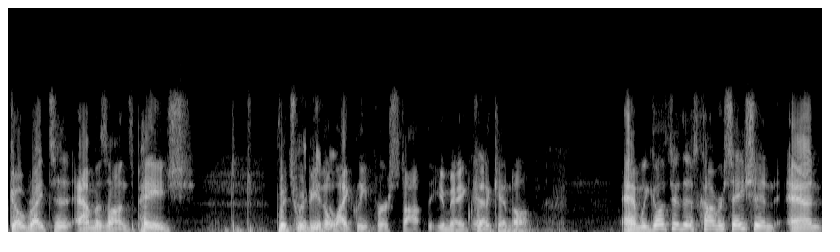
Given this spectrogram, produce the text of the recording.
go right to Amazon's page, which would the be the likely first stop that you make for the Kindle. And we go through this conversation and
